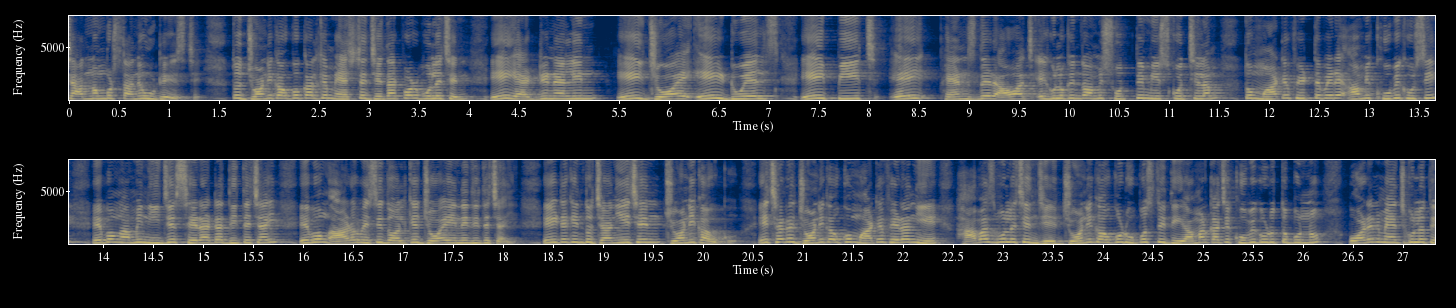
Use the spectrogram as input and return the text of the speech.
চার নম্বর স্থানে উঠে এসছে। তো জনি কাউকো কালকে ম্যাচটা জেতার পর বলেছেন, এই অ্যাড্রিনালিন এই জয়, এই ডুয়েলস এই পিচ এই ফ্যান্সদের আওয়াজ, এগুলো কিন্তু আমি সত্যি মিস করছিলাম। তো মাঠে ফিরতে পেরে আমি খুবই খুশি এবং আমি নিজের সেরাটা দিতে চাই এবং আরও বেশি দলকে জয় এনে দিতে চাই। এইটা কিন্তু জানিয়েছেন জনি কাউকো। এছাড়া জনি কাউকো মাঠে ফেরা নিয়ে হাবাস বলেছেন যে, জনি কাউকোর উপস্থিতি আমার কাছে খুবই গুরুত্বপূর্ণ। পরের ম্যাচগুলোতে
